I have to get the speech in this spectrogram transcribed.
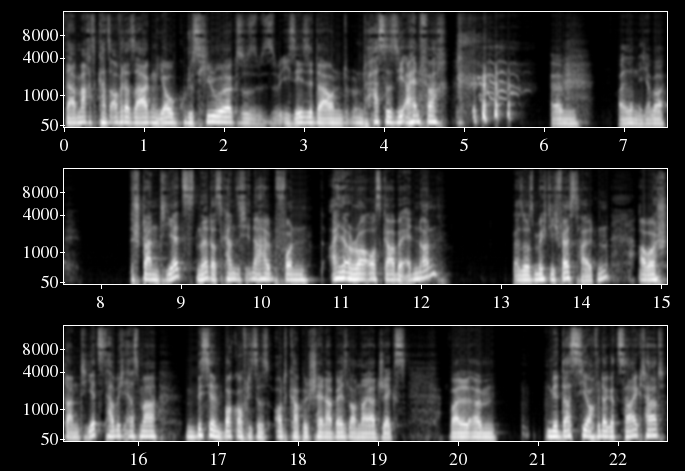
da macht, kannst auch wieder sagen, yo, gutes Heelwork, so, so ich sehe sie da und, und hasse sie einfach. ähm, weiß ich nicht, aber Stand jetzt, ne, das kann sich innerhalb von einer Raw-Ausgabe ändern. Also das möchte ich festhalten. Aber Stand jetzt habe ich erstmal ein bisschen Bock auf dieses Odd Couple Shayna Baszler und Nia Jax, weil ähm, mir das hier auch wieder gezeigt hat.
